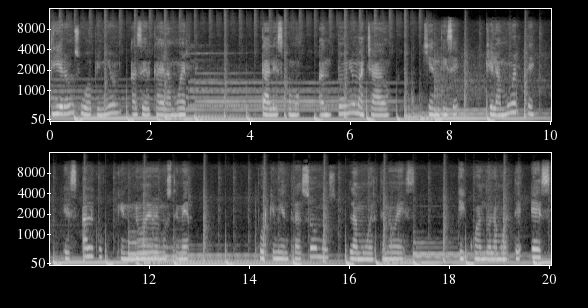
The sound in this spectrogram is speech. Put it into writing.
dieron su opinión acerca de la muerte, tales como Antonio Machado, quien dice que la muerte es algo que no debemos temer, porque mientras somos, la muerte no es, y cuando la muerte es,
